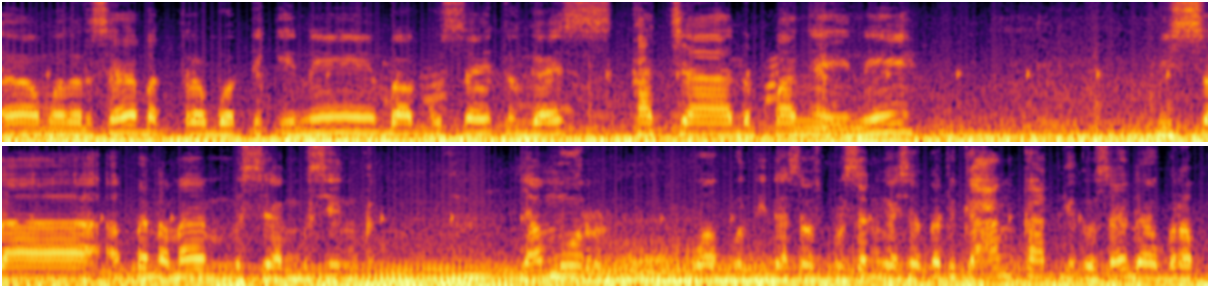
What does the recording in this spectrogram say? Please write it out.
Eh, menurut saya tempat robotik ini bagusnya itu guys kaca depannya ini bisa apa namanya mesin yang bersihin jamur walaupun tidak 100% guys ya tapi keangkat gitu. Saya udah berapa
